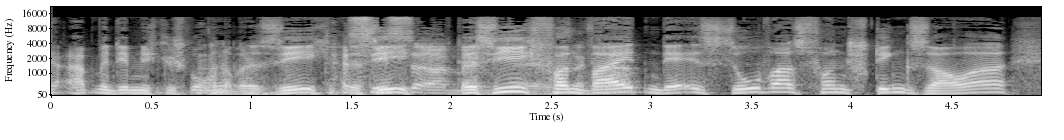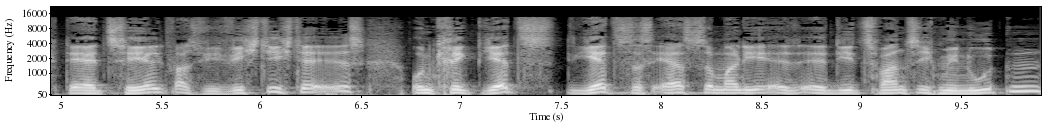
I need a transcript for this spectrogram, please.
ich habe mit dem nicht gesprochen, aber das sehe ich, Das das, sehe ich, das sehe ich von. Weitem, der ist sowas von stinksauer, der erzählt was, wie wichtig der ist und kriegt jetzt, jetzt das erste Mal die, äh, die 20 Minuten,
